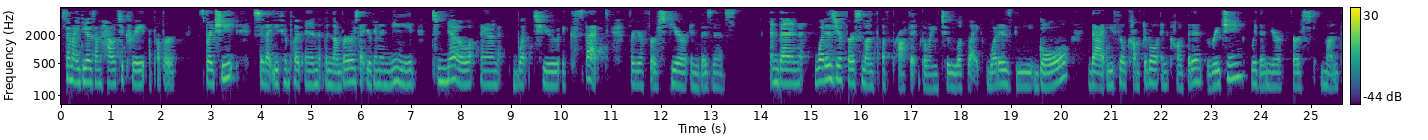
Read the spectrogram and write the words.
some ideas on how to create a proper spreadsheet so that you can put in the numbers that you're going to need to know and what to expect for your first year in business. And then what is your first month of profit going to look like? What is the goal that you feel comfortable and confident reaching within your first month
